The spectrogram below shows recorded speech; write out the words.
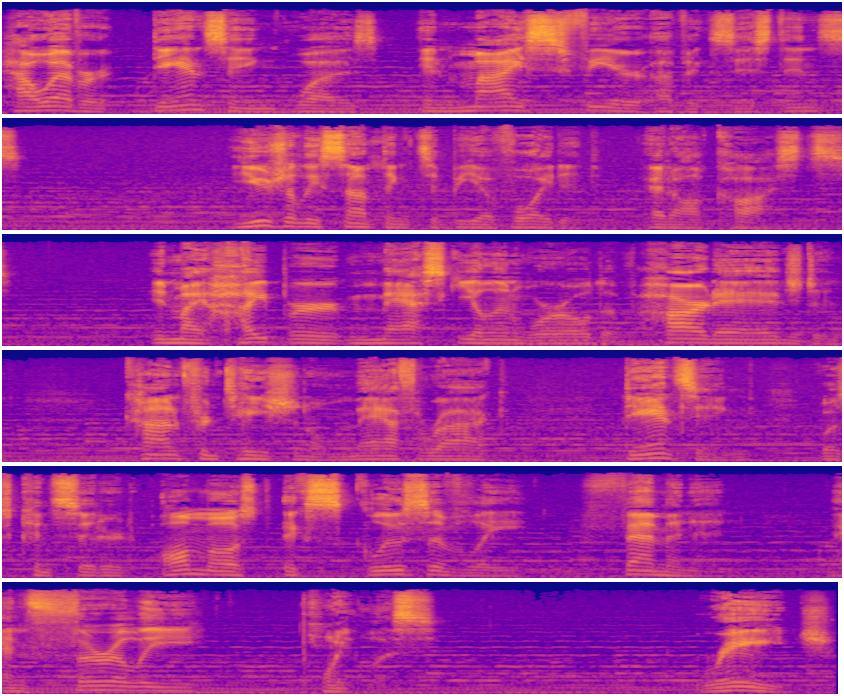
However, dancing was, in my sphere of existence, usually something to be avoided at all costs. In my hyper masculine world of hard edged and confrontational math rock, dancing was considered almost exclusively feminine and thoroughly pointless. Rage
